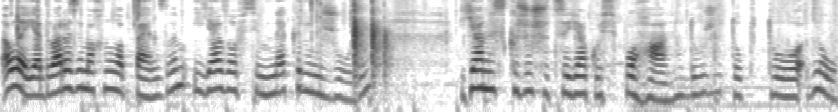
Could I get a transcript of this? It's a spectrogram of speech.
Але я два рази махнула пензлем, і я зовсім не крінжую. Я не скажу, що це якось погано дуже. Тобто, ну,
